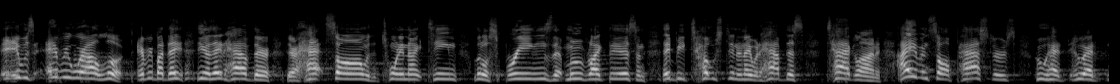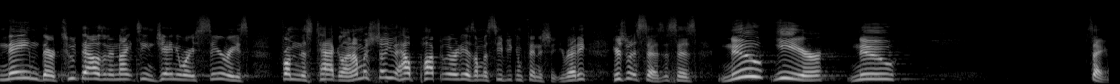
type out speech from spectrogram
It was everywhere I looked. Everybody, they, you know, they'd have their, their hats on with the 2019 little springs that moved like this, and they'd be toasting, and they would have this tagline. I even saw pastors who had, who had named their 2019 January series from this tagline. I'm going to show you how popular it is. I'm going to see if you can finish it. You ready? Here's what it says it says, New Year, New. Same.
